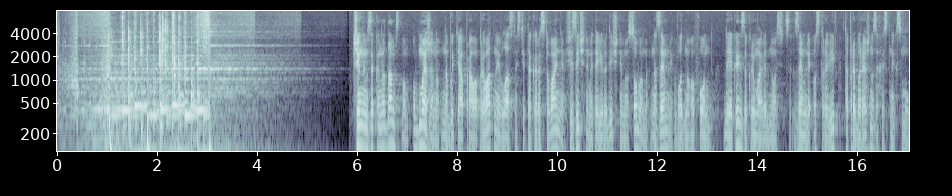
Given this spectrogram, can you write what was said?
Thank you. Чинним законодавством обмежено набуття права приватної власності та користування фізичними та юридичними особами на землі водного фонду, до яких, зокрема, відносяться землі островів та прибережно-захисних смуг.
